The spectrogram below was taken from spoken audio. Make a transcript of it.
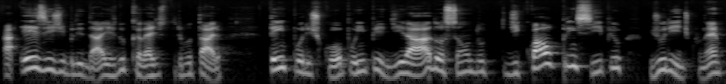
a exigibilidade do crédito tributário tem por escopo impedir a adoção do, de qual princípio jurídico, né?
